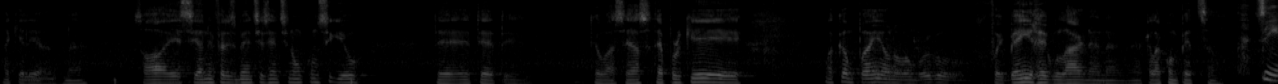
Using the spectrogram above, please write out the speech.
naquele ano. Né? Só esse ano, infelizmente, a gente não conseguiu ter, ter, ter, ter o acesso, até porque uma campanha, o Novo Hamburgo foi bem irregular né, naquela competição. Sim,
